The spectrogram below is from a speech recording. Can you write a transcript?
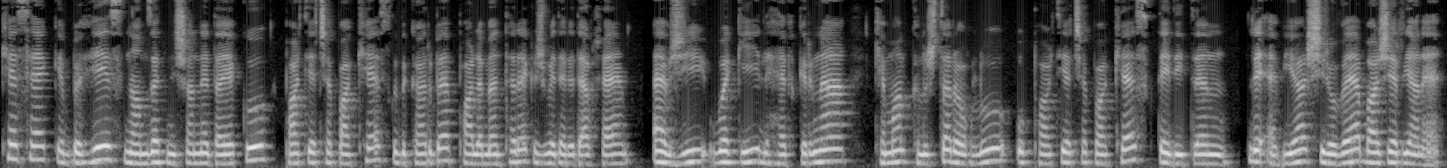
kesek bi hêz namzet nîşan nedaye ku Partiya Çepakesk dikaribe parlamenterek ji wê derê derxe. Ev jî wekî li hevkirina Kemal Kılıçdaroğlu û Partiya Çepakesk tê dîtin. Lê ev ya şîroveya bajêriyan e.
